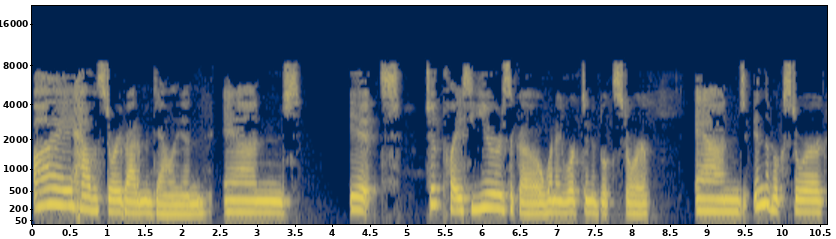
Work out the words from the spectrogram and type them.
I have a story about a medallion, and it took place years ago when I worked in a bookstore. And in the bookstore,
